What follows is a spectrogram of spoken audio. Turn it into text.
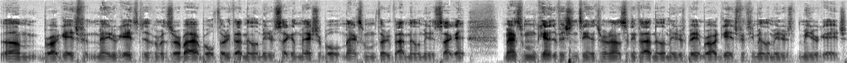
um, broad gauge meter gauge desirable 35 millimeters second measurable maximum 35 millimeters second maximum cant deficiency in the turnout 75 millimeters broad gauge 50 millimeters meter gauge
